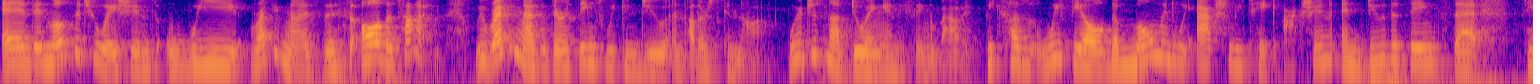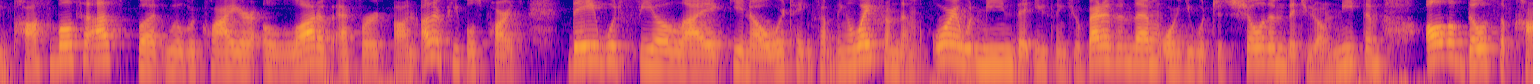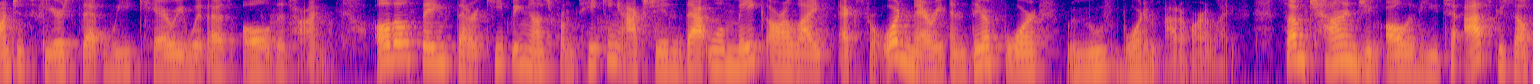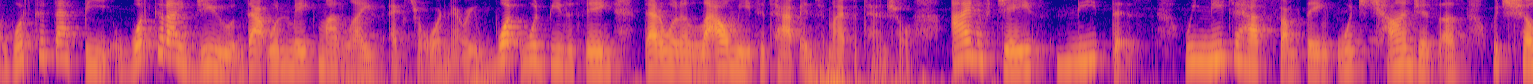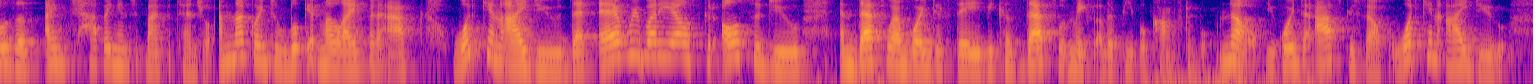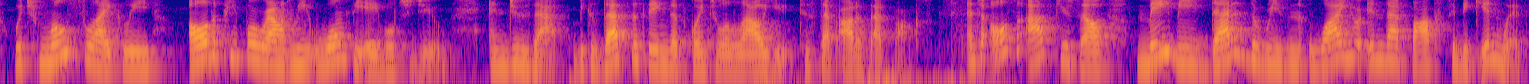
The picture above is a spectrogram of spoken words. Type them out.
And in most situations, we recognize this all the time. We recognize that there are things we can do and others cannot we're just not doing anything about it because we feel the moment we actually take action and do the things that seem possible to us but will require a lot of effort on other people's parts they would feel like you know we're taking something away from them. Or it would mean that you think you're better than them or you would just show them that you don't need them. All of those subconscious fears that we carry with us all the time all those things that are keeping us from taking action that will make our lives extraordinary and therefore remove boredom out of our life. So I'm challenging all of you to ask yourself, what could that be? What could I do that would make my life extraordinary? What would be the thing that would allow me to tap into my potential? INFJs need this. We need to have something which challenges us, which shows us I'm tapping into my potential. I'm not going to look at my life and ask, what can I do that everybody else could also do? And that's where I'm going to stay because that's what makes other people comfortable. No, you're going to ask yourself, what can I do which most likely all the people around me won't be able to do? And do that because that's the thing that's going to allow you to step out of that box. And to also ask yourself, maybe that is the reason why you're in that box to begin with.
